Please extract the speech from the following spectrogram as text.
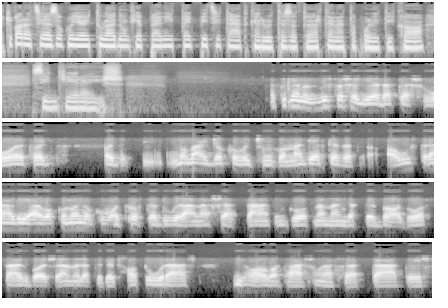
Csak arra célzok, hogy, hogy tulajdonképpen itt egy picit átkerült ez a történet a politika szintjére is. Hát igen, az biztos, hogy érdekes volt, hogy hogy Novák Djokovic, amikor megérkezett Ausztráliába, akkor nagyon komoly procedúrán esett át, amikor ott nem engedték be az országba, és elméletileg egy hat órás kihallgatáson esett át, és,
